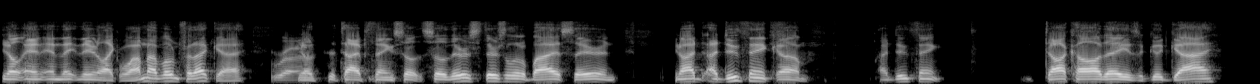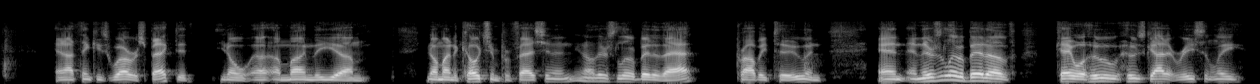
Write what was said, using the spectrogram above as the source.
you know, and and they they're like, well, I'm not voting for that guy, right? You know, the type of thing. So so there's there's a little bias there, and you know, I I do think um I do think Doc Holliday is a good guy, and I think he's well respected, you know, uh, among the um you know among the coaching profession, and you know, there's a little bit of that probably too, and and and there's a little bit of okay, well, who who's got it recently?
